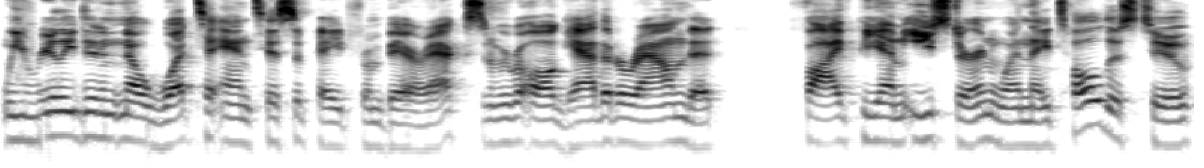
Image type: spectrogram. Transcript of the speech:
We really didn't know what to anticipate from Bear X, and we were all gathered around at 5 p.m. Eastern when they told us to,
